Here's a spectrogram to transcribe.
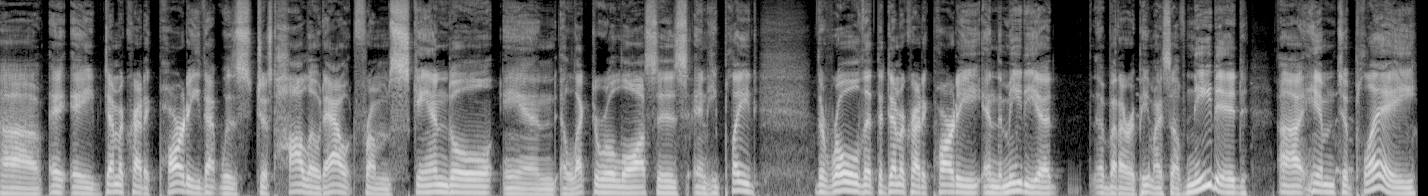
uh, a, a Democratic Party that was just hollowed out from scandal and electoral losses, and he played the role that the Democratic Party and the media. uh, But I repeat myself, needed uh, him to play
